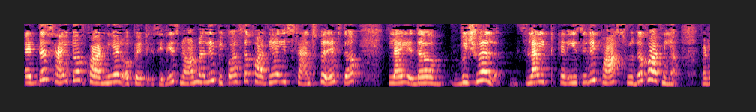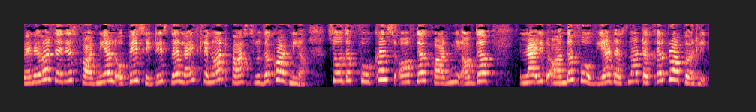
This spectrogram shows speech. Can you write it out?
at the site of corneal opacities normally because the cornea is transparent the light the visual light can easily pass through the cornea. But whenever there is corneal opacities the light cannot pass through the cornea. So the focus of the cornea of the light on the fovea does not occur properly.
